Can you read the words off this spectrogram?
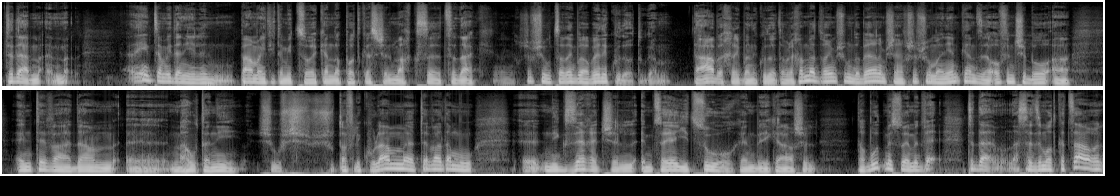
אתה יודע, אני תמיד, אני פעם הייתי תמיד צועק כאן בפודקאסט של מרקס צדק. אני חושב שהוא צדק בהרבה נקודות, הוא גם טעה בחלק מהנקודות, אבל אחד מהדברים שהוא מדבר עליהם, שאני חושב שהוא מעניין כאן, זה האופן שבו אין טבע האדם אה, מהותני, שהוא שותף לכולם, טבע האדם הוא אה, נגזרת של אמצעי הייצור, כן, בעיקר של תרבות מסוימת, ואתה יודע, נעשה את זה מאוד קצר, אבל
